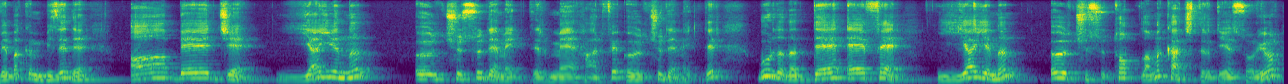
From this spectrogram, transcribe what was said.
Ve bakın bize de ABC yayının ölçüsü demektir. M harfi ölçü demektir. Burada da DEF yayının ölçüsü toplamı kaçtır diye soruyor.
